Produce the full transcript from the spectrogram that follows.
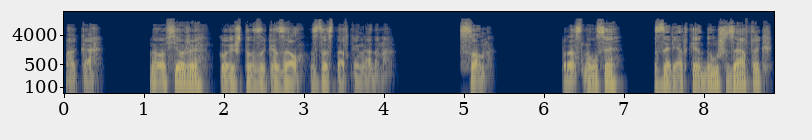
Пока. Но все же кое-что заказал с доставкой на дом. Сон. Проснулся. Зарядка, душ, завтрак,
